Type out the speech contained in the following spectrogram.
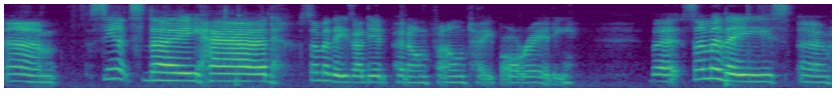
um, since they had, some of these I did put on foam tape already. But some of these, um,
